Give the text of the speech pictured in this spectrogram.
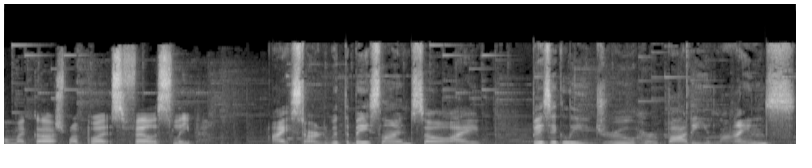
Oh my gosh, my butt fell asleep. I started with the baseline, so I basically drew her body lines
